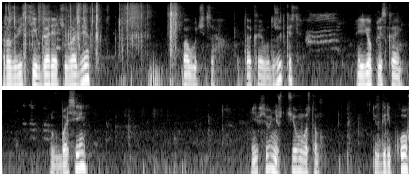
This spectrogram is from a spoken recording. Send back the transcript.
Развести в горячей воде. Получится вот такая вот жидкость. Ее плескаем в бассейн. И все, ничем у вас там из грибков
